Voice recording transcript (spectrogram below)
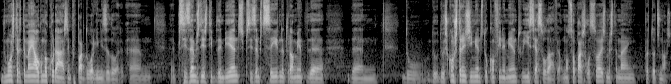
demonstra também alguma coragem por parte do organizador. Um, precisamos deste tipo de ambientes, precisamos de sair naturalmente da, da, do, do, dos constrangimentos do confinamento e isso é saudável, não só para as relações, mas também para todos nós.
